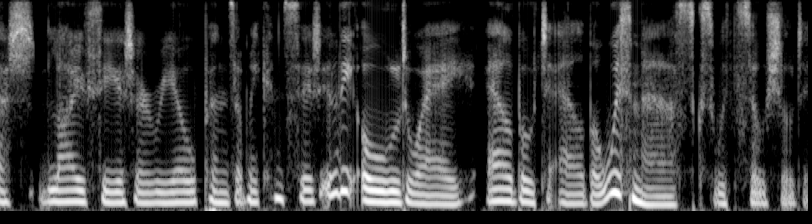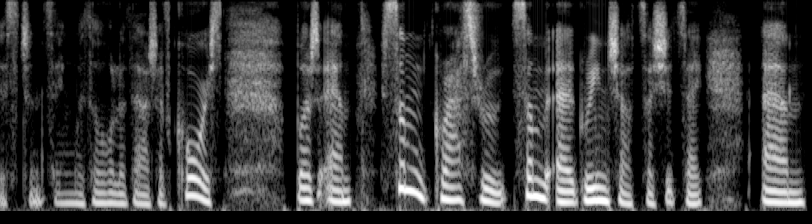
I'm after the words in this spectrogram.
That live theatre reopens and we can sit in the old way, elbow to elbow, with masks, with social distancing, with all of that, of course. But um, some grassroots, some uh, green shots, I should say, um,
